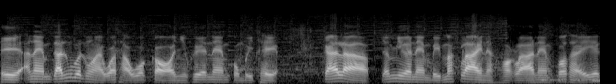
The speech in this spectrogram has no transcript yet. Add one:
thì anh em đánh bên ngoài qua thầu qua cò nhiều khi anh em còn bị thiệt cái là giống như anh em bị mắc like nè hoặc là anh em có thể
